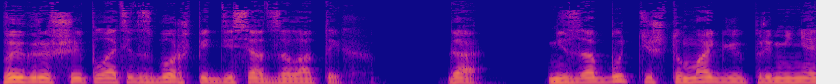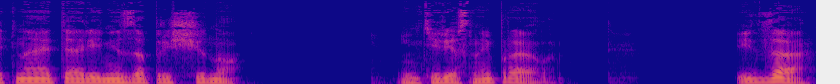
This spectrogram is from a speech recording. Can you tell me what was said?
«Выигравший платит сбор в пятьдесят золотых. Да, не забудьте, что магию применять на этой арене запрещено». Интересные правила. И да,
